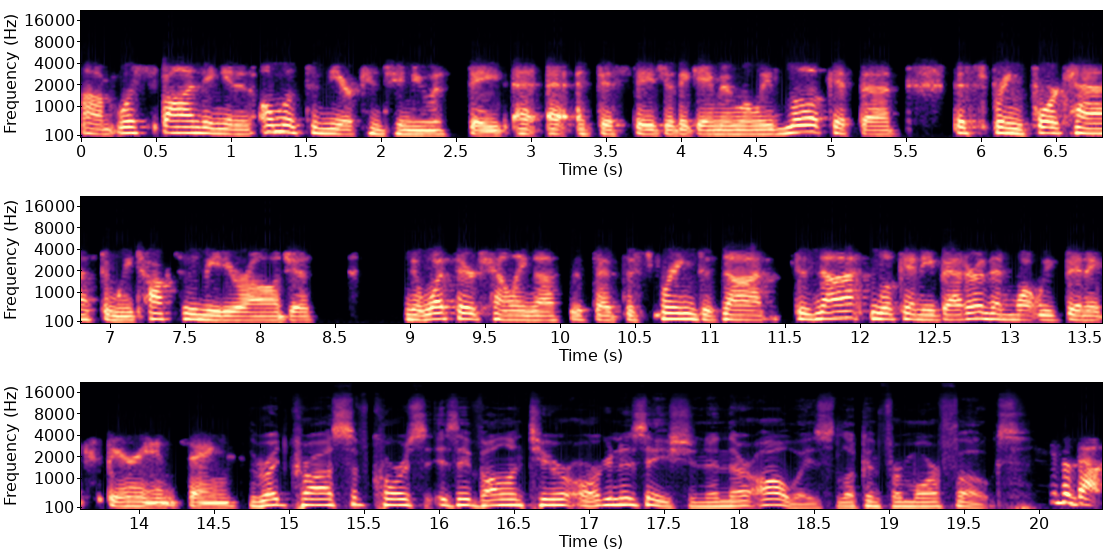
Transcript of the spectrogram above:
um, responding in an almost a near continuous state at, at, at, this stage of the game. And when we look at the, the spring forecast and we talk to the meteorologists, you know, what they're telling us is that the spring does not does not look any better than what we've been experiencing. The Red Cross, of course, is a volunteer organization and they're always looking for more folks. We have about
